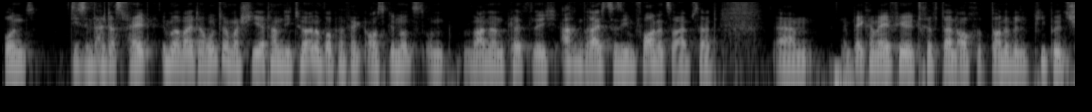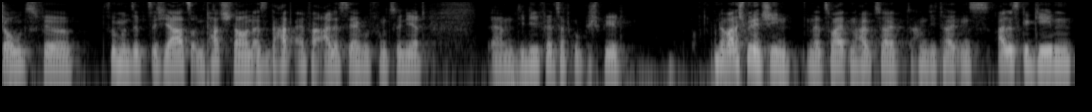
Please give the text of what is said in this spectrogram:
Und die sind halt das Feld immer weiter runter marschiert, haben die Turnover perfekt ausgenutzt und waren dann plötzlich 38 zu 7 vorne zur Halbzeit. Ähm, Baker Mayfield trifft dann auch Donovan Peoples Jones für 75 Yards und einen Touchdown. Also da hat einfach alles sehr gut funktioniert. Ähm, die Defense hat gut gespielt. Und da war das Spiel entschieden. In der zweiten Halbzeit haben die Titans alles gegeben,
